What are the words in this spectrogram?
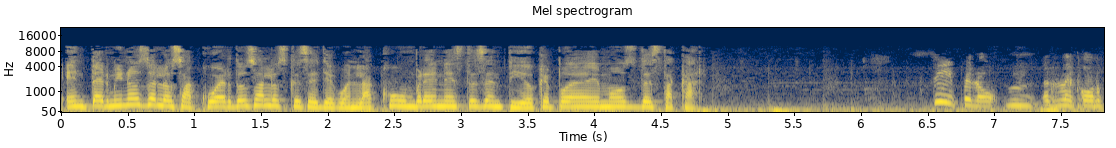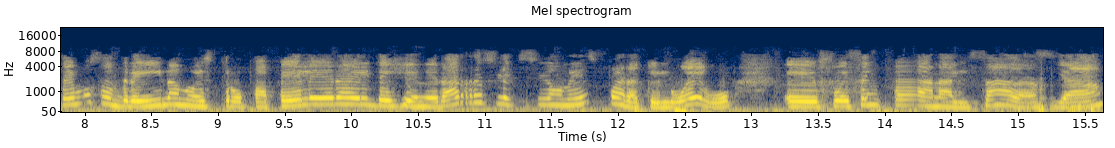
En términos de los acuerdos a los que se llegó en la cumbre, en este sentido, ¿qué podemos destacar? Sí, pero mm, recordemos, Andreina, nuestro papel era el de generar reflexiones para que luego eh, fuesen canalizadas ya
